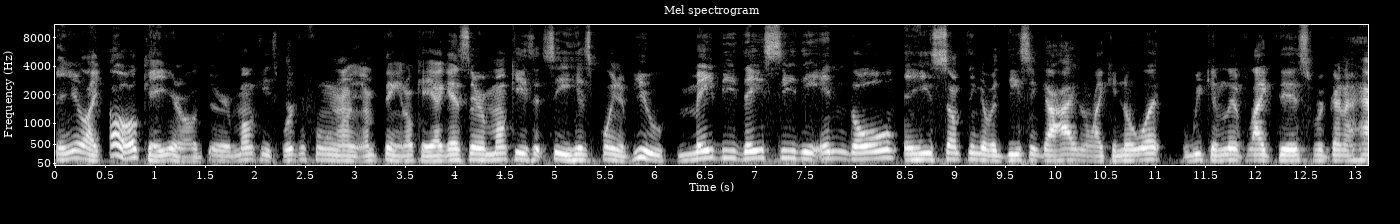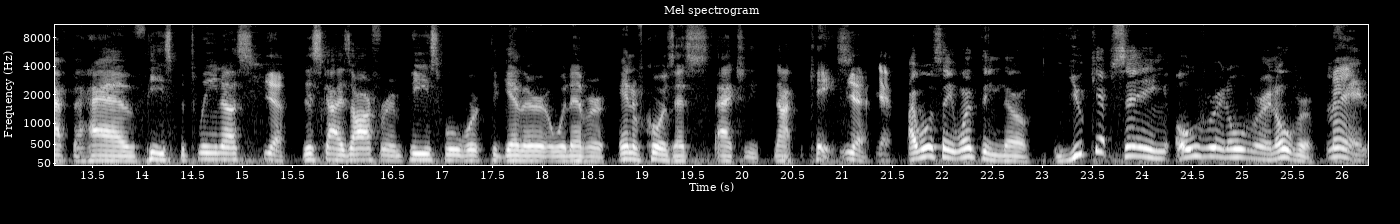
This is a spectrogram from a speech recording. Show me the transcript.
and you're like, oh, okay, you know, they're monkeys working for them. I'm thinking, okay, I guess they're monkeys that see his point of view. Maybe they see the end goal, and he's something of a decent guy, and like, you know what? We can live like this. We're gonna have to have peace between us. Yeah. This guy's offering peace. We'll work together or whatever. And of course, that's actually not the case. Yeah. Yeah. I will say one thing though. You kept saying over and over and over, man,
